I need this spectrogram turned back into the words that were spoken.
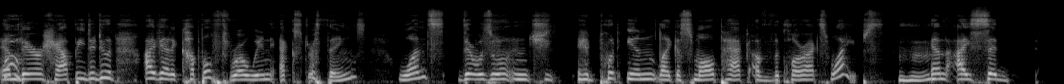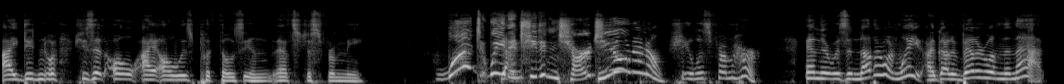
and they're happy to do it. I've had a couple throw in extra things. Once there was one, and she had put in like a small pack of the Clorox wipes, and I said I didn't. She said, "Oh, I always put those in. That's just from me." What? Wait, and she didn't charge you? No, no, no. She, it was from her. And there was another one. Wait, I got a better one than that.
